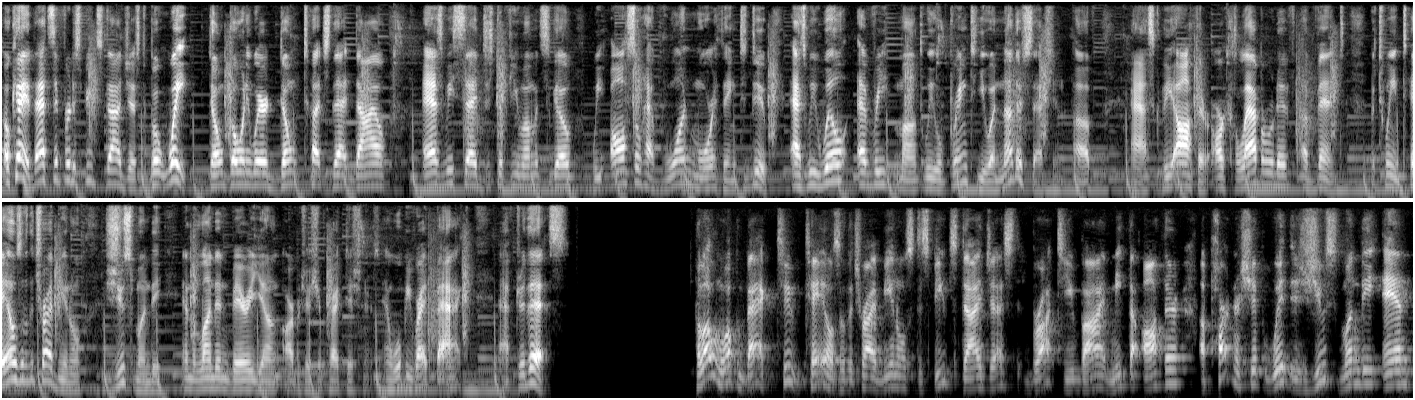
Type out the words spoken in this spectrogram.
Okay, that's it for Disputes Digest. But wait, don't go anywhere. Don't touch that dial. As we said just a few moments ago, we also have one more thing to do. As we will every month, we will bring to you another session of Ask the Author, our collaborative event between Tales of the Tribunal, Jus Mundi, and the London Very Young Arbitration Practitioners. And we'll be right back after this. Hello and welcome back to Tales of the Tribunal's Disputes Digest, brought to you by Meet the Author, a partnership with Jus Mundi and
